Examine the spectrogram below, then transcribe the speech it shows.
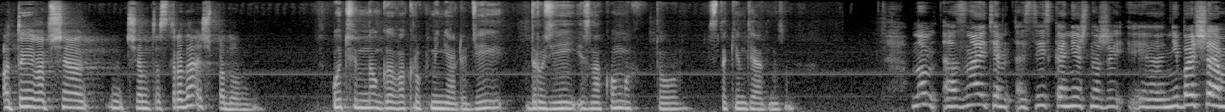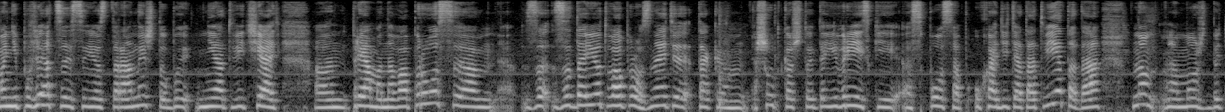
А ты вообще чем-то страдаешь подобным? Очень много вокруг меня людей, друзей и знакомых, кто с таким диагнозом. Ну, а знаете, здесь, конечно же, э, небольшая манипуляция с ее стороны, чтобы не отвечать а, прямо на вопрос, эм, задает вопрос. Знаете, так эм, шутка, что это еврейский э, способ уходить от ответа, да, но, э, может быть,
